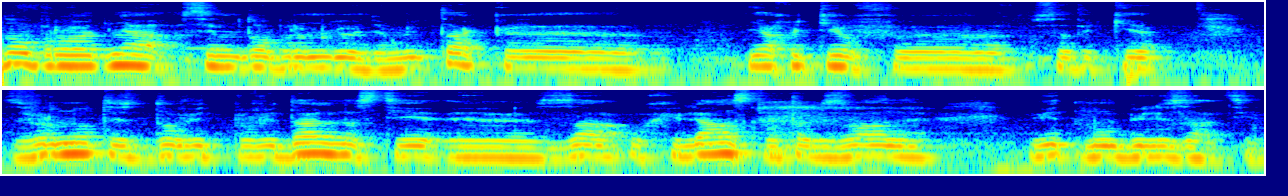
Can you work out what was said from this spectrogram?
Доброго дня всім добрим людям. І так, е, я хотів е, все-таки звернутися до відповідальності е, за ухилянство, так зване, від мобілізації.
